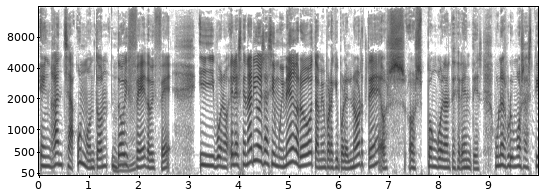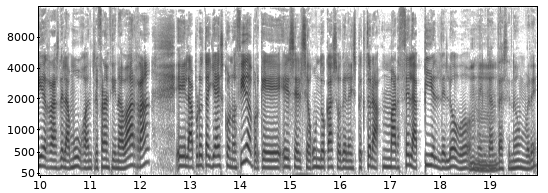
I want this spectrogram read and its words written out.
engancha un montón, doy fe, doy fe. Y bueno, el escenario es así muy negro, también por aquí por el norte, os, os pongo en antecedentes, unas brumosas tierras de la Muga entre Francia y Navarra. Eh, la prota ya es conocida porque es el segundo caso de la inspectora Marcela Piel de Lobo, me encanta ese nombre,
